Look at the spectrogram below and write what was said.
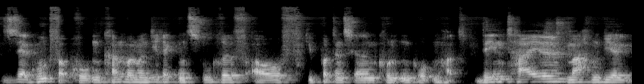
sehr gut verproben kann, weil man direkten Zugriff auf die potenziellen Kundengruppen hat. Den Teil machen wir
